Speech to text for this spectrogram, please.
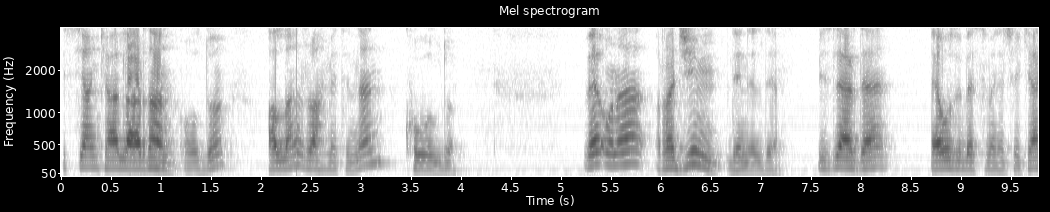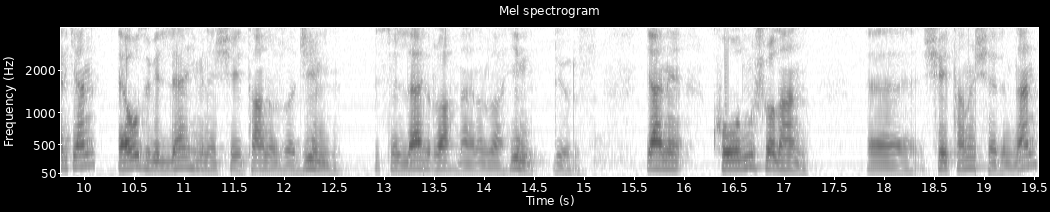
isyankarlardan oldu. Allah'ın rahmetinden kovuldu. Ve ona racim denildi. Bizler de Euzu besmele çekerken Euzu billahi mineşşeytanirracim. Bismillahirrahmanirrahim diyoruz. Yani kovulmuş olan e, şeytanın şerrinden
